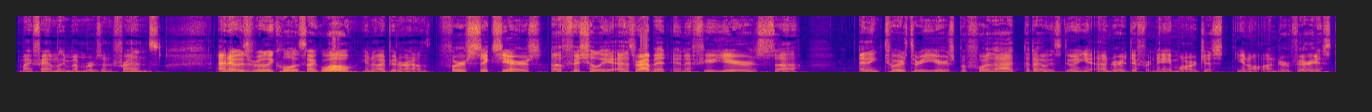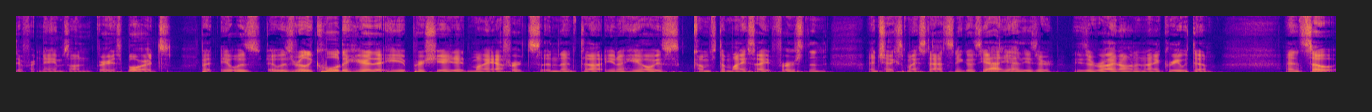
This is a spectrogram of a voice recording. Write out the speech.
my family members and friends. And it was really cool. It's like, whoa, you know, I've been around for six years officially as Rabbit and a few years, uh, I think two or three years before that, that I was doing it under a different name or just, you know, under various different names on various boards but it was it was really cool to hear that he appreciated my efforts and that uh, you know he always comes to my site first and and checks my stats and he goes yeah yeah these are these are right on and I agree with them. And so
